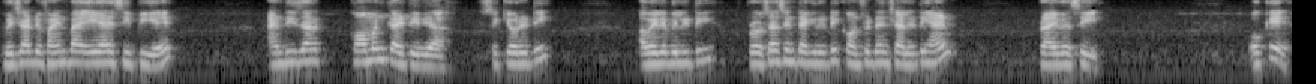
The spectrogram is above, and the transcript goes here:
which are defined by AICPA and these are common criteria security, availability, process integrity, confidentiality and privacy. Okay,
